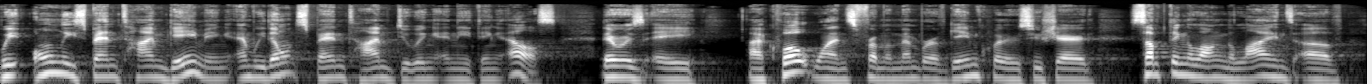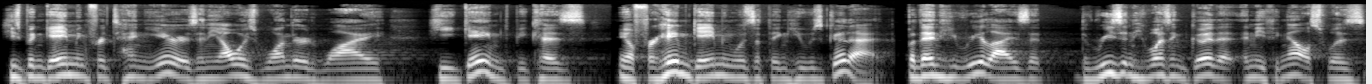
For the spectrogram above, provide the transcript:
we only spend time gaming and we don't spend time doing anything else. There was a, a quote once from a member of Game Quitters who shared something along the lines of he's been gaming for 10 years and he always wondered why he gamed because you know for him gaming was the thing he was good at but then he realized that the reason he wasn't good at anything else was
